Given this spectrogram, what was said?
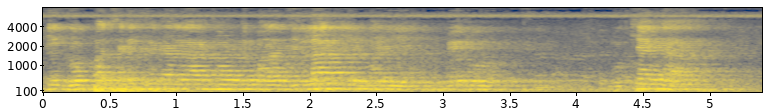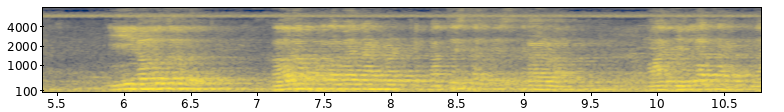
ఈ గొప్ప చరిత్ర కలిగినటువంటి మన జిల్లాకి మరి మీరు ముఖ్యంగా ఈరోజు గౌరవప్రదమైనటువంటి కారణం మా జిల్లా తరఫున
